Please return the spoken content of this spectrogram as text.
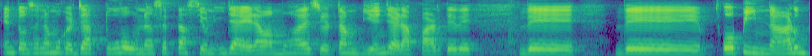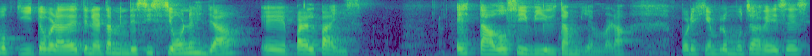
entonces la mujer ya tuvo una aceptación y ya era, vamos a decir, también ya era parte de, de de opinar un poquito, ¿verdad? De tener también decisiones ya eh, para el país. Estado civil también, ¿verdad? Por ejemplo, muchas veces,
